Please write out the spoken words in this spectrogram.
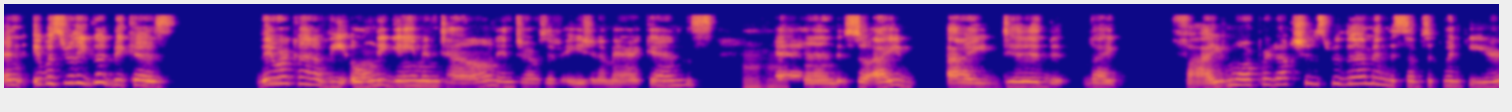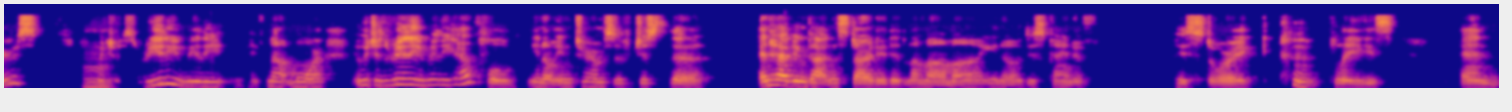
And it was really good because they were kind of the only game in town in terms of Asian Americans. Mhm. And so I I did like five more productions for them in the subsequent years, Hmm. which was really, really, if not more, which is really, really helpful, you know, in terms of just the and having gotten started at La Mama, you know, this kind of historic place, and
